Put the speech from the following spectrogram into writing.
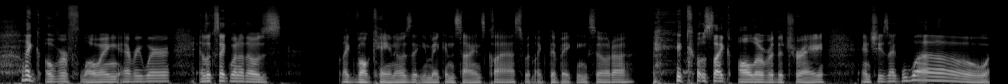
like overflowing everywhere. It looks like one of those like volcanoes that you make in science class with like the baking soda. it goes like all over the tray. And she's like, Whoa.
